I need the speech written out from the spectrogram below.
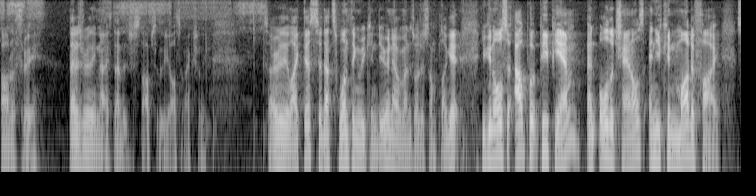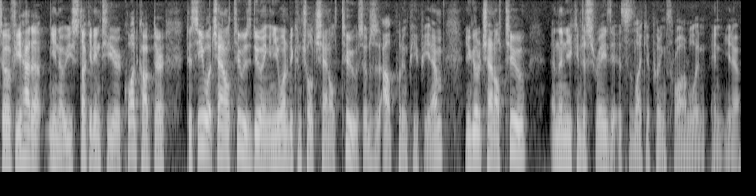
Auto 3. That is really nice. That is just absolutely awesome, actually. So I really like this. So that's one thing we can do. Now we might as well just unplug it. You can also output PPM and all the channels and you can modify. So if you had a, you know, you stuck it into your quadcopter to see what channel 2 is doing and you wanted to control channel 2. So this is outputting PPM. You go to channel 2 and then you can just raise it. It's like you're putting throttle in, you know,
